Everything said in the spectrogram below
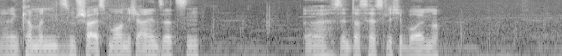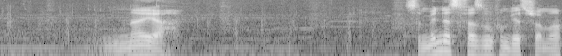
Ja, den kann man in diesem scheiß Moor nicht einsetzen. Äh, sind das hässliche Bäume. Naja. Zumindest versuchen wir es schon mal.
